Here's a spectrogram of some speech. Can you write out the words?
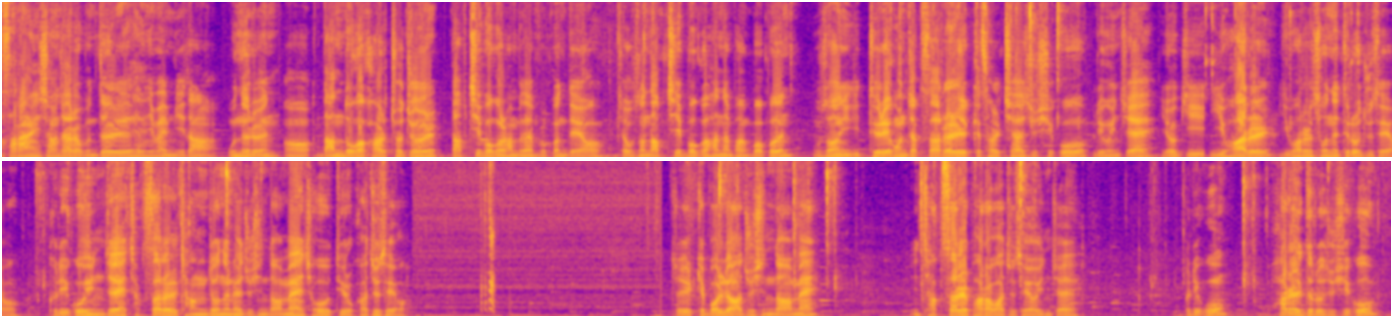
사랑하는 시청자 여러분들, 해니마입니다. 오늘은, 어, 난도가 가르쳐줄 납치버그를 한번 해볼 건데요. 자, 우선 납치버그 하는 방법은, 우선 이 드래곤 작사를 이렇게 설치해 주시고, 그리고 이제 여기 이 활을, 이 활을 손에 들어주세요. 그리고 이제 작사를 장전을 해주신 다음에 저 뒤로 가주세요. 자, 이렇게 멀리 와주신 다음에, 이 작사를 바라봐 주세요, 이제. 그리고 활을 들어주시고,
